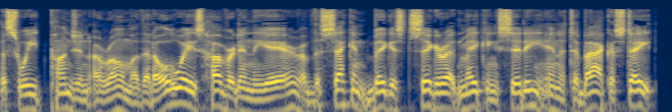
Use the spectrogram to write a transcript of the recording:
The sweet, pungent aroma that always hovered in the air of the second biggest cigarette making city in a tobacco state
